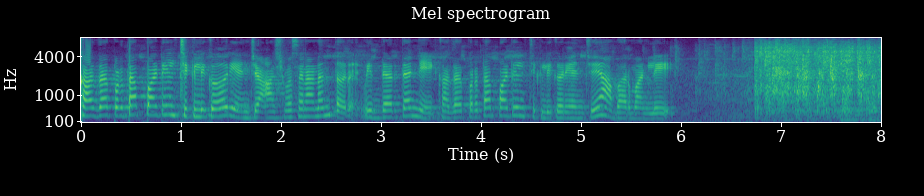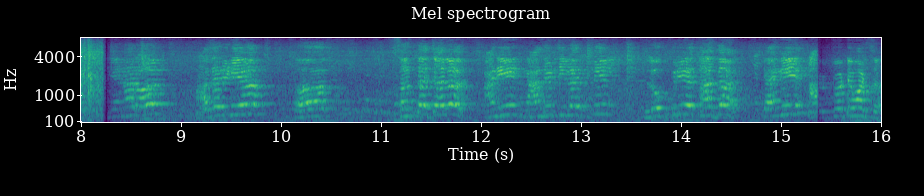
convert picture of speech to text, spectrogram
खासदार प्रताप पाटील चिखलीकर यांच्या आश्वासनानंतर विद्यार्थ्यांनी खासदार प्रताप पाटील चिखलीकर यांचे आभार मानले. आदरणीय संस्था चालक आणि नांदेड जिल्ह्यातील लोकप्रिय खासदार त्यांनी टोटेवाड सर.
